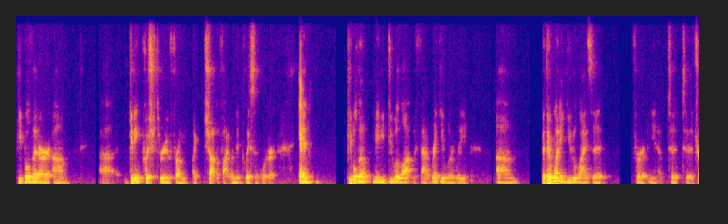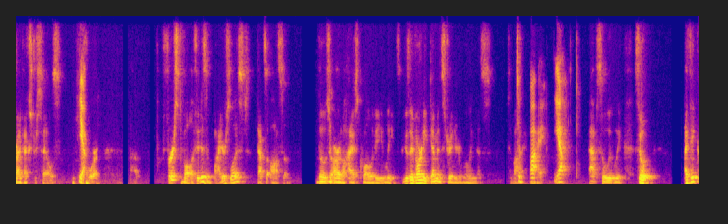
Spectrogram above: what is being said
people that are um, uh, getting pushed through from like Shopify when they place an order. And people don't maybe do a lot with that regularly, um, but they want to utilize it for you know to to drive extra sales. Yeah. Uh, first of all, if it is a buyer's list, that's awesome. Those mm-hmm. are the highest quality leads because they've already demonstrated a willingness to buy. To buy, yeah. Absolutely. So I think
